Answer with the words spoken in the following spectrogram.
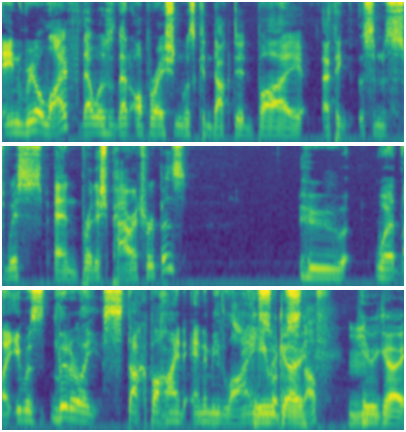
In real life, that was that operation was conducted by I think some Swiss and British paratroopers who were like it was literally stuck behind enemy lines Here we go. stuff. Here we go.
